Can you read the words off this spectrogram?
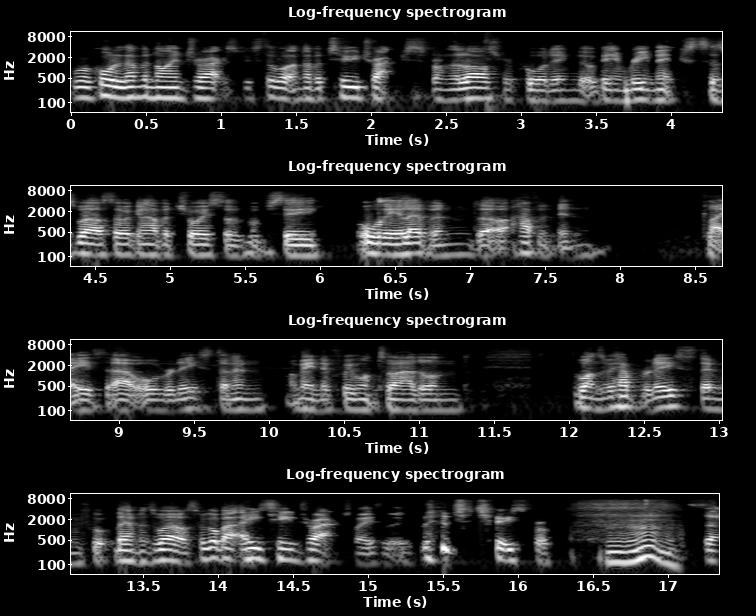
we're recording another nine tracks. We've still got another two tracks from the last recording that are being remixed as well. So we're gonna have a choice of obviously all the eleven that haven't been played uh, or released. And then I mean, if we want to add on the ones we have released, then we've got them as well. So we've got about eighteen tracks basically to choose from. Mm-hmm. So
